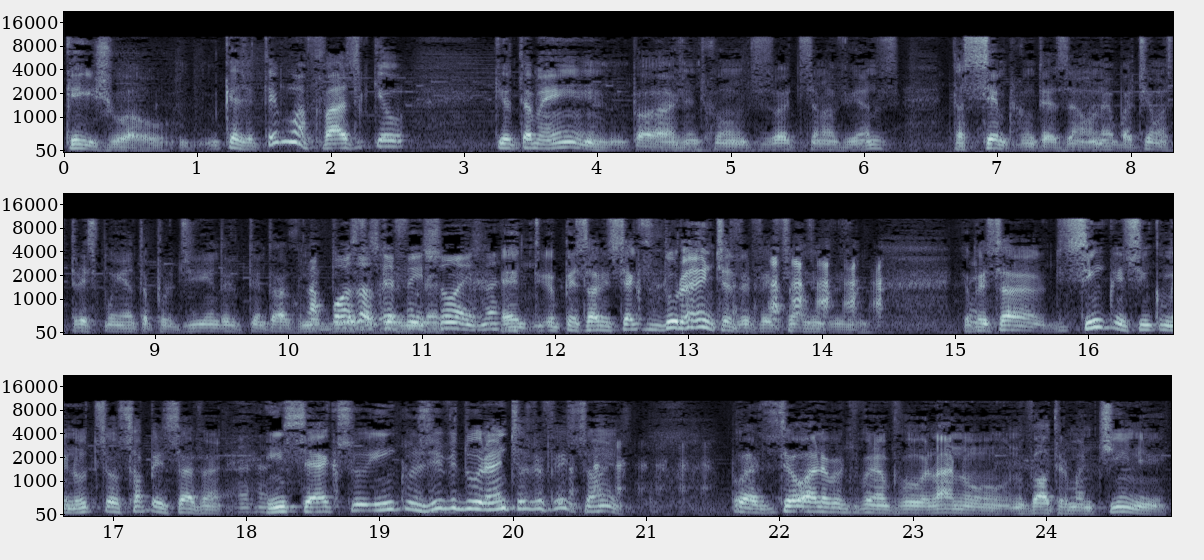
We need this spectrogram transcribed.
casual. Quer dizer, teve uma fase que eu, que eu também, pô, a gente com 18, 19 anos, tá sempre com tesão, né? Batia umas três punhetas por dia, ainda tentava comer Após duas as refeições, mulheres. É, eu pensava em sexo durante as refeições, inclusive. Eu pensava, de cinco em cinco minutos, eu só pensava em sexo, inclusive durante as refeições. Pô, você olha, por exemplo, lá no, no Walter Mantini,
